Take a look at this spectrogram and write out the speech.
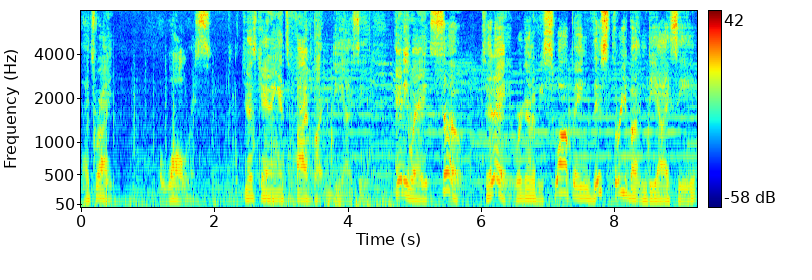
That's right, a walrus. Just kidding, it's a five button DIC. Anyway, so today we're gonna be swapping this three button DIC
